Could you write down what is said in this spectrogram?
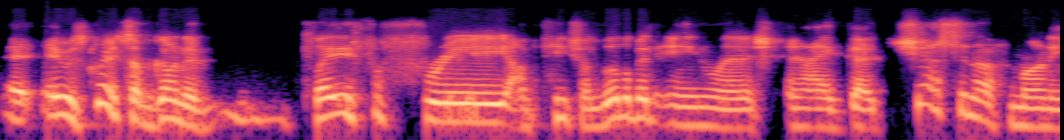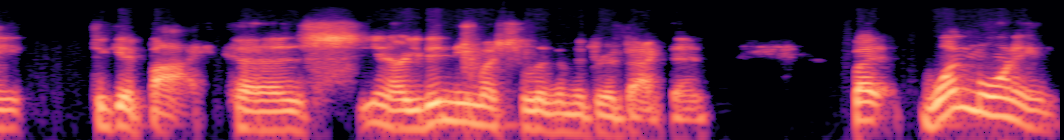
It, it was great. So I'm going to play for free. I'm teaching a little bit English and I got just enough money to get by because, you know, you didn't need much to live in Madrid back then. But one morning,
